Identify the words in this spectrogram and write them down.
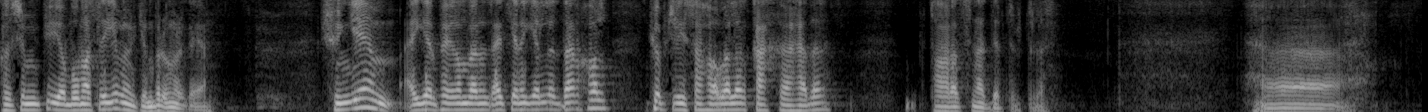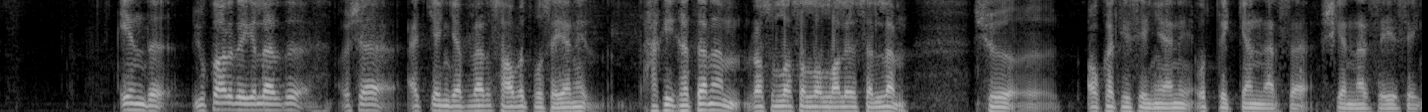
qilishi mumkin yo bo'lmasligi mumkin bir umrda ham. Shunga ham agar payg'ambarimiz aytgan ekanlar, darhol ko'pchilik sahobalar qahqahada tahorat sunnat deb turibdilar. Endi yuqoridagilarni o'sha aytgan gaplari sabit bo'lsa, ya'ni haqiqatan ham Rasululloh sallallohu alayhi vasallam shu e, ovqat yesang, ya'ni o't tekkan narsa, pishgan narsa yesang,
